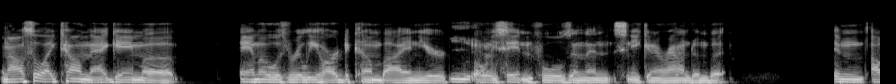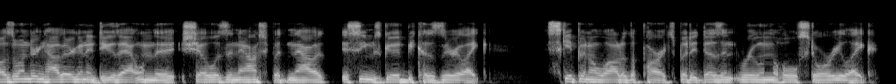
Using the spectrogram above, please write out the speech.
and I also liked how in that game, uh, ammo was really hard to come by, and you're Yes. always hitting fools and then sneaking around them. But and I was wondering how they're gonna do that when the show was announced, but now it, it seems good because they're like skipping a lot of the parts, but it doesn't ruin the whole story. Like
